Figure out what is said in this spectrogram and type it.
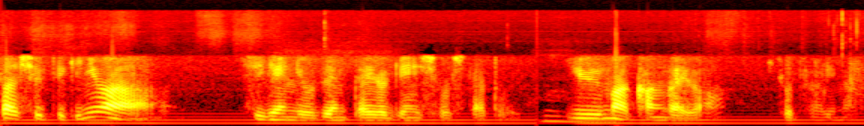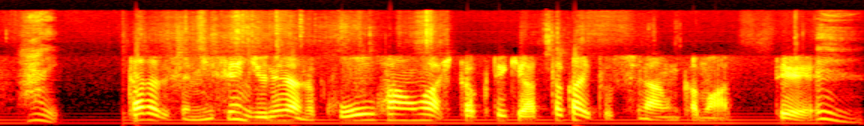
最終的には資源量全体が減少したとうん。いうまあ考えが一つあります。はい。ただですね2010年代の後半は比較的暖かい年なんかもあってええ。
